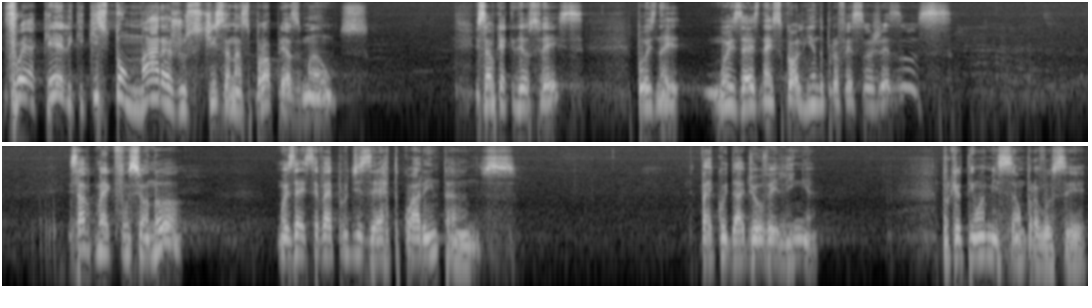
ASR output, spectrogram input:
Foi aquele que quis tomar a justiça nas próprias mãos. E sabe o que é que Deus fez? Pôs na, Moisés na escolinha do professor Jesus. E sabe como é que funcionou? Moisés, você vai para o deserto 40 anos. Vai cuidar de ovelhinha. Porque eu tenho uma missão para você,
